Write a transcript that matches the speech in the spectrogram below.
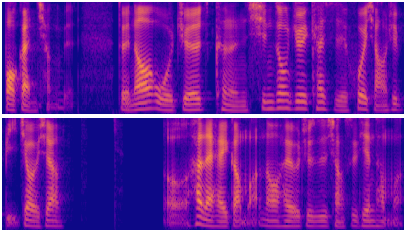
爆干强的。对，然后我觉得可能心中就会开始会想要去比较一下，呃，汉来海港嘛，然后还有就是享食天堂嘛，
